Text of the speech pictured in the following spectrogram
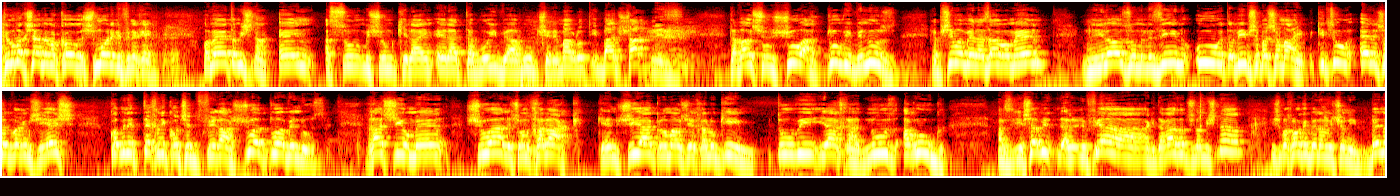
תראו בבקשה במקור שמונה לפניכם. אומרת המשנה, אין אסור משום כליים אלא טבוי והרוג, שנאמר לא תיבד שטנז. דבר שהוא שועה, טובי ונוז. רב שמעון בן אלעזר אומר, נילוז ומנזין הוא את אביו שבשמיים. בקיצור, אלה של הדברים שיש, כל מיני טכניקות של תפירה, שועה, טועה ונוז. רש"י אומר, שועה לשון חלק, כן, שיעה כלומר שחלוקים, טובי יחד, נוז הרוג. אז יושב, לפי ההגדרה הזאת של המשנה, יש מחלוקת בין הראשונים. בין,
